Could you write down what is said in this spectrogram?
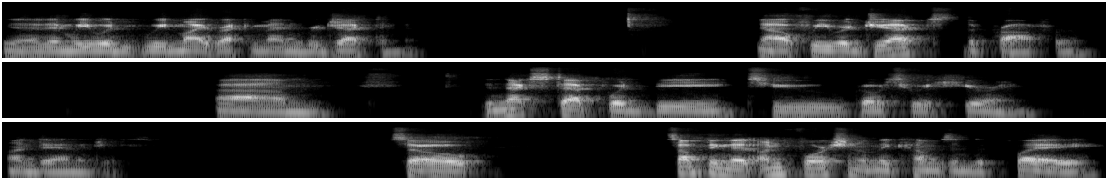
you know, then we would we might recommend rejecting it. Now, if we reject the proffer, um, the next step would be to go to a hearing on damages. So, something that unfortunately comes into play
